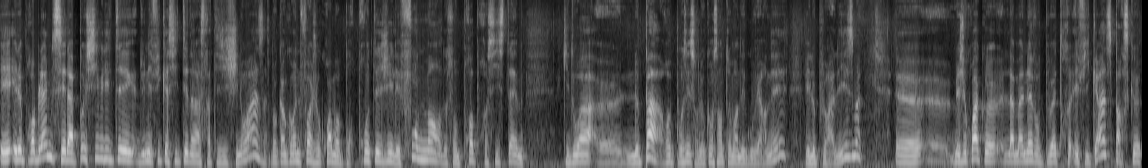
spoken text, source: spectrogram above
Et, le problème, c'est la possibilité d'une efficacité dans la stratégie chinoise. Donc encore une fois, je crois, moi, pour protéger les fondements de son propre système, qui doit euh, ne pas reposer sur le consentement des gouvernés et le pluralisme. Euh, mais je crois que la manœuvre peut être efficace parce que,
